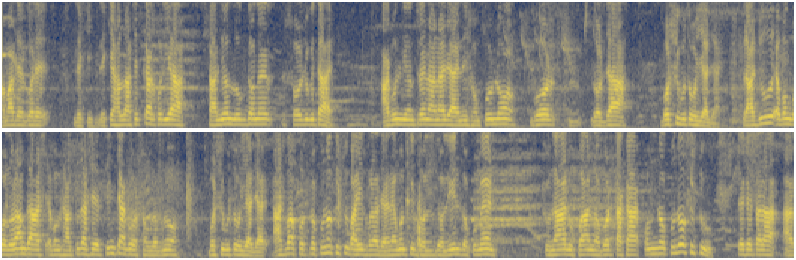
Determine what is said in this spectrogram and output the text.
আমাদের ঘরে দেখি। দেখি হাল্লা চিৎকার করিয়া স্থানীয় লোকজনের সহযোগিতায় আগুন নিয়ন্ত্রণে আনা যায়নি, সম্পূর্ণ গড় দরজা বশীভূত হইয়া যায়। রাজু এবং বলরাম দাস এবং শান্তু দাসের তিনটা গড় সংলগ্ন বসীভূত হইয়া যায়। আসবাবপত্র কোনো কিছু বাহির করা যায় না, এমনকি দলিল ডকুমেন্ট সোনা, রূপা, নগদ টাকা, অন্য কোনো কিছু থেকে তারা আর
